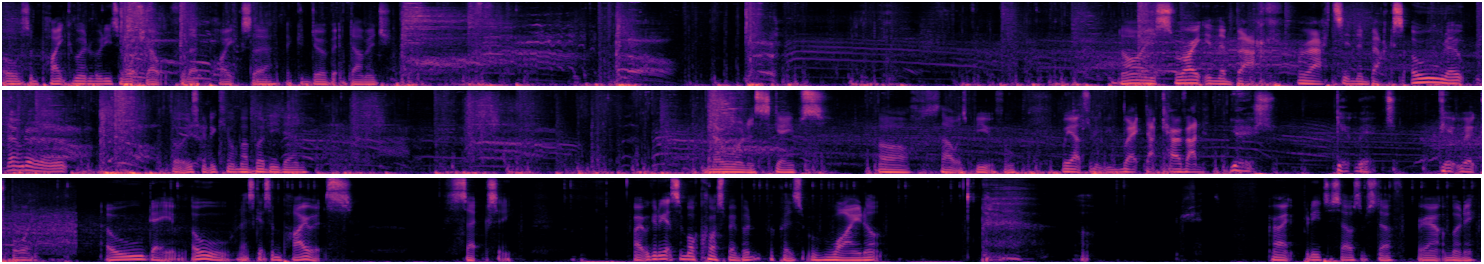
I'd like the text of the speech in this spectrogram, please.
Oh, some pikemen. We need to watch out for their pikes there. They can do a bit of damage. Nice. Right in the back. Rat in the back. Oh, no. No, no, no. Thought he was going to kill my buddy then. No one escapes. Oh, that was beautiful. We absolutely wrecked that caravan. Yes. Get wrecked. Get wrecked, boy. Oh, damn. Oh, let's get some pirates. Sexy. Alright, we're to get some more crossbowmen because why not? oh, shit. Right, we need to sell some stuff. We're out of money.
